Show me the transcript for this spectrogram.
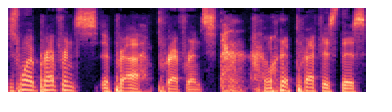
just want to preference uh, pre- uh, preference. I want to preface this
